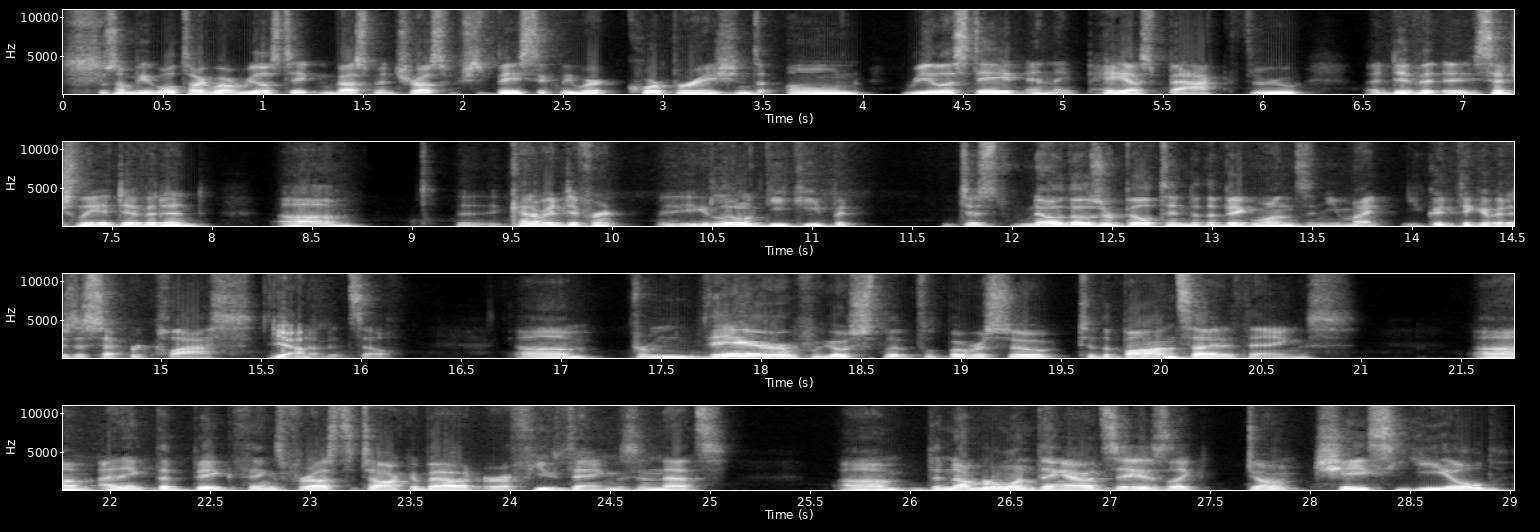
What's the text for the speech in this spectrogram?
So some people talk about real estate investment trusts, which is basically where corporations own real estate and they pay us back through a dividend, essentially a dividend. Um, kind of a different, a little geeky, but just know those are built into the big ones, and you might you could think of it as a separate class in Yeah. and of itself. Um, from there, if we go flip flip over so to the bond side of things, um, I think the big things for us to talk about are a few things, and that's um, the number one thing I would say is like don't chase yield.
